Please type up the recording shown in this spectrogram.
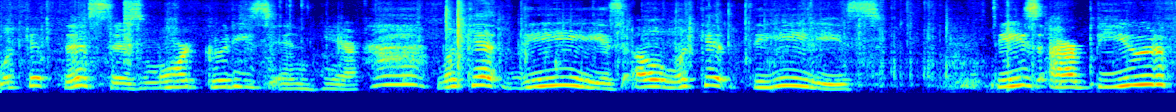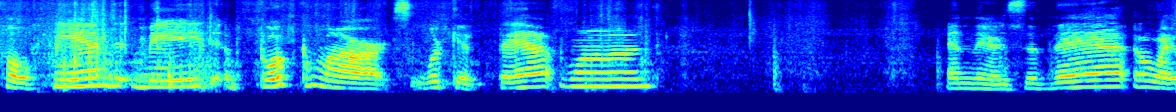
look at this. There's more goodies in here. look at these. Oh, look at these. These are beautiful handmade bookmarks. Look at that one. And there's that. Oh, I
